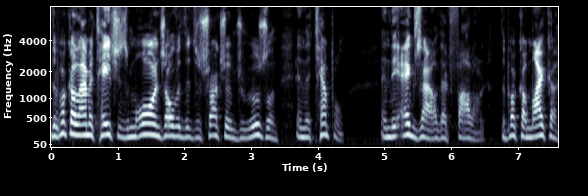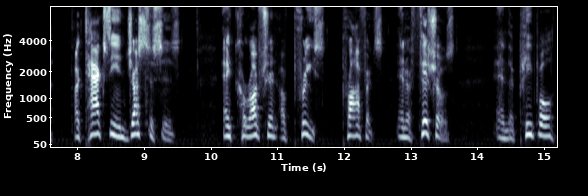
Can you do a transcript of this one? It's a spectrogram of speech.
The book of Lamentations mourns over the destruction of Jerusalem and the temple and the exile that followed. The book of Micah attacks the injustices and corruption of priests, prophets, and officials and the people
